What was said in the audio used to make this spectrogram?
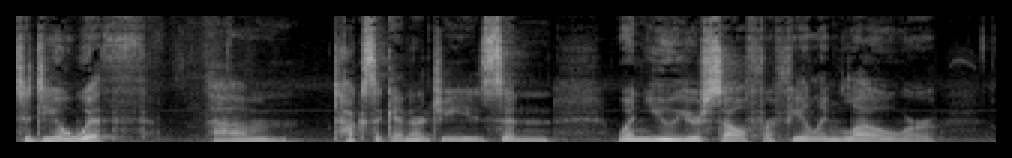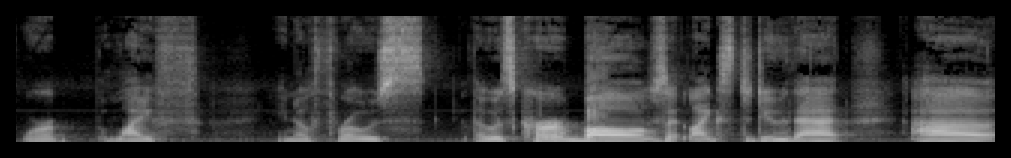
to deal with um, toxic energies and when you yourself are feeling low or or life you know throws those curveballs it likes to do that uh,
